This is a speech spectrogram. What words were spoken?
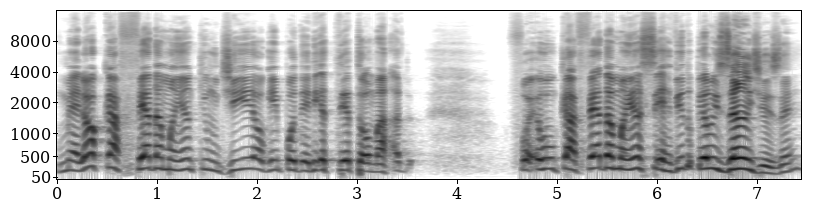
O melhor café da manhã que um dia alguém poderia ter tomado foi um café da manhã servido pelos anjos, né?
